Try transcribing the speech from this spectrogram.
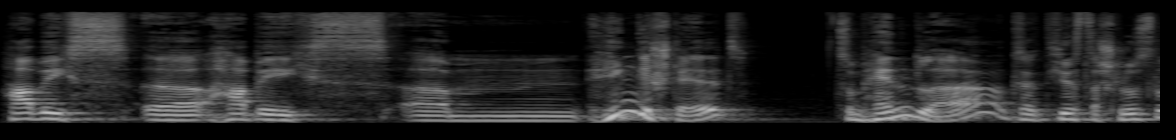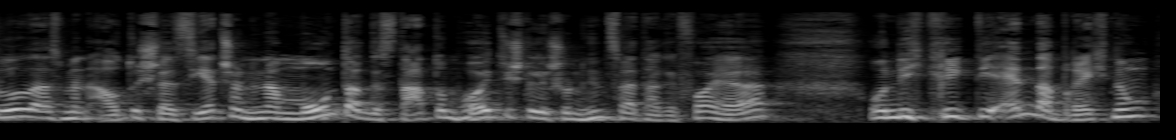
habe ich's, äh, habe ich's ähm, hingestellt zum Händler, gesagt, hier ist der Schlüssel, da ist mein Auto, stelle es jetzt schon hin, am Montag das Datum, heute stelle ich schon hin, zwei Tage vorher und ich krieg die Endabrechnung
